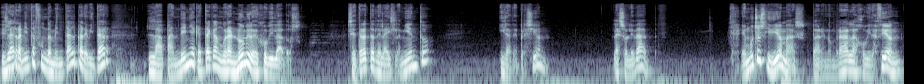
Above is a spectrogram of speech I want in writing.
Es la herramienta fundamental para evitar la pandemia que ataca a un gran número de jubilados. Se trata del aislamiento y la depresión, la soledad. En muchos idiomas, para nombrar la jubilación,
